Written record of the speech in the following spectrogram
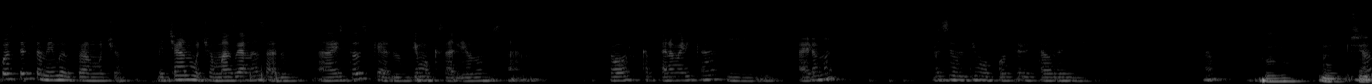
pósters a mí me gustaron mucho. Le echaron mucho más ganas al- a estos que al último que salió, donde están Thor, Capitán América y Iron Man. Ese último póster está horrible. Mm, Sí, ¿No?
